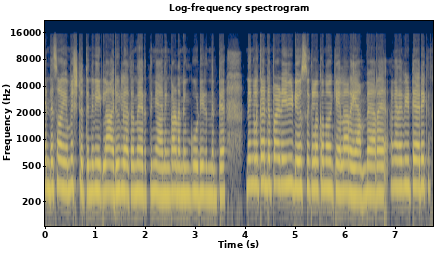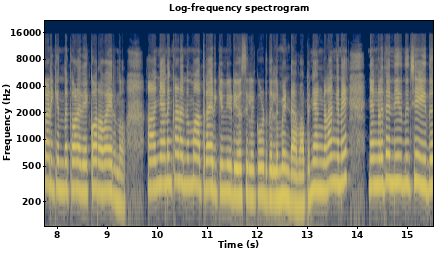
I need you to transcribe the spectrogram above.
എന്റെ സ്വയം ഇഷ്ടത്തിന് വീട്ടിൽ ആരും ഇല്ലാത്ത നേരത്ത് ഞാനും കണനും കൂടി ഇരുന്നിട്ട് നിങ്ങൾക്ക് എന്റെ പഴയ വീഡിയോസുകളൊക്കെ നോക്കിയാൽ അറിയാം. വേറെ അങ്ങനെ വീട്ടുകാരെയൊക്കെ കാണിക്കുന്നതൊക്കെ വളരെ കുറവായിരുന്നു. ഞാനും കണ്ണനും മാത്രമായിരിക്കും വീഡിയോസിൽ കൂടുതലും ഉണ്ടാവുക. അപ്പം ഞങ്ങളങ്ങനെ ഞങ്ങൾ തന്നെ ഇരുന്ന് ചെയ്ത്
